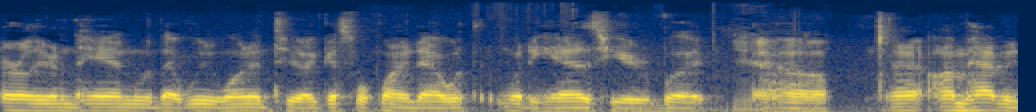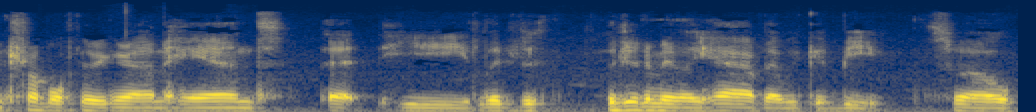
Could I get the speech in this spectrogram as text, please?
earlier in the hand that we wanted to. I guess we'll find out what what he has here, but Yeah. uh, I, I'm having trouble figuring out a hand that he legit, legitimately have that we could beat. So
